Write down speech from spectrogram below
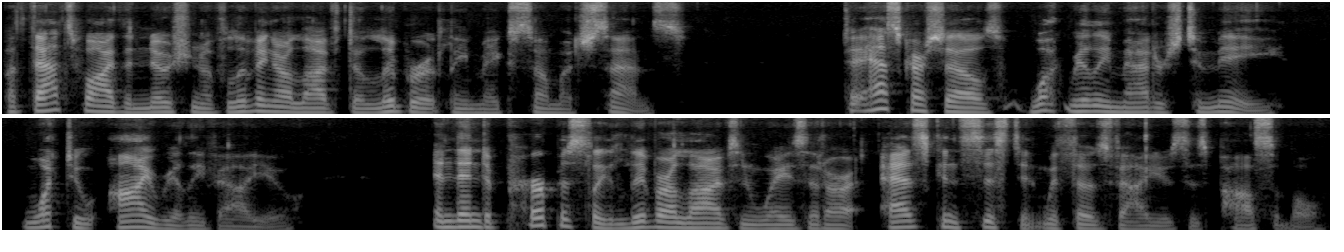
but that's why the notion of living our lives deliberately makes so much sense. To ask ourselves, what really matters to me? What do I really value? And then to purposely live our lives in ways that are as consistent with those values as possible.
